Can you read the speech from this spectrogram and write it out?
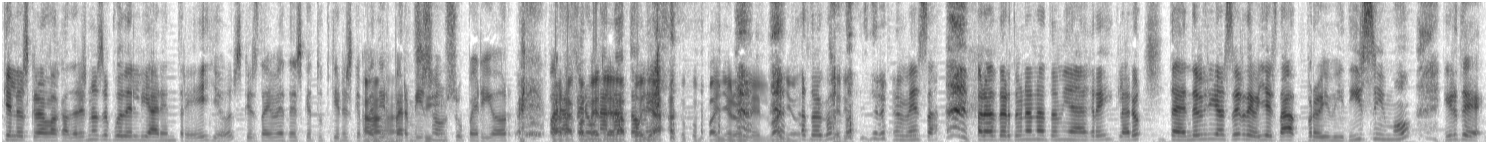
que los trabajadores no se pueden liar entre ellos, que esto hay veces que tú tienes que pedir Ah, permiso sí. a un superior para, para hacer una comerle la polla a tu compañero en el baño. a tu ¿En serio? compañero de mesa para hacerte una anatomía de Grey, claro, también debería ser de, oye, está prohibidísimo irte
